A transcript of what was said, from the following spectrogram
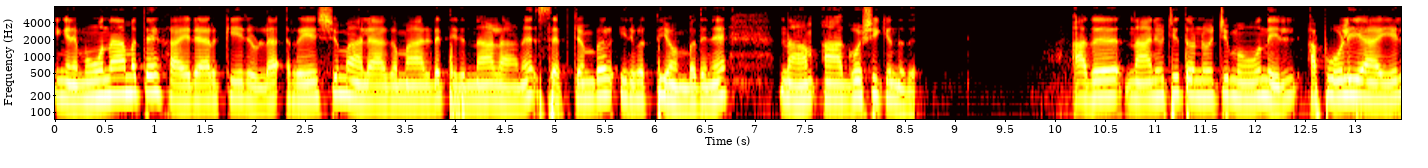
ഇങ്ങനെ മൂന്നാമത്തെ ഹൈരാർക്കിയിലുള്ള റേശു മാലാകമാരുടെ തിരുനാളാണ് സെപ്റ്റംബർ ഇരുപത്തി ഒമ്പതിന് നാം ആഘോഷിക്കുന്നത്. അത് നാനൂറ്റി തൊണ്ണൂറ്റി മൂന്നിൽ അപ്പോളിയായിൽ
